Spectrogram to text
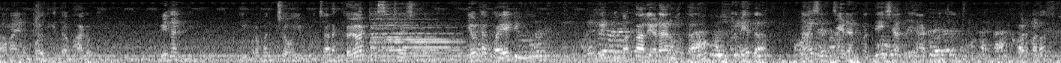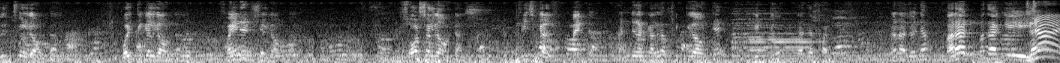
రామాయణం భగవద్గీత భాగవతం వినండి. ఈ ప్రపంచం ఇప్పుడు చాలా కయోటిక్ సిచ్యువేషన్ ఏమిటా కయోటిక్ రెండు మతాలు ఎడారి మతాలు మన మీద నాశనం చేయడానికి మన దేశాన్ని ఆక్రమించుకుంటాం వాడు మనం స్పిరిచువల్గా ఉండాలి పొలిటికల్గా ఉండాలి ఫైనాన్షియల్గా ఉండాలి సోషల్గా ఉండాలి ఫిజికల్ మెంటల్ అన్ని రకాలుగా ఫిట్గా ఉంటే ఫిట్ లేదా ఫట్ నన్ను అర్థమైందా భరత్ మతాకి జై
